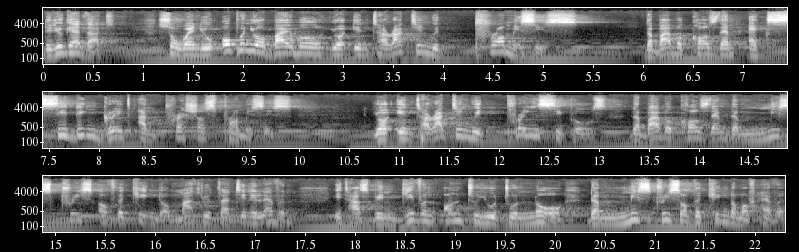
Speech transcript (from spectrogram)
Did you get that? So when you open your Bible, you're interacting with promises. The Bible calls them exceeding great and precious promises. You're interacting with principles. The Bible calls them the mysteries of the kingdom. Matthew 13, 11 it has been given unto you to know the mysteries of the kingdom of heaven.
